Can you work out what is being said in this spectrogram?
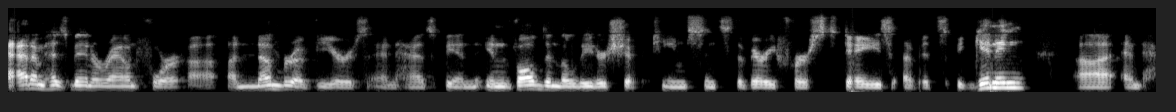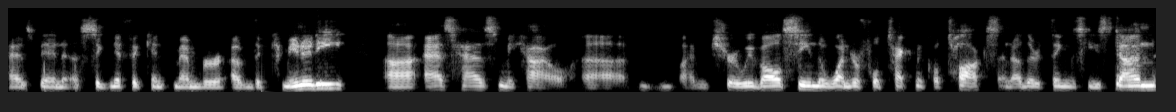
Adam has been around for uh, a number of years and has been involved in the leadership team since the very first days of its beginning uh, and has been a significant member of the community, uh, as has Mikhail. Uh, I'm sure we've all seen the wonderful technical talks and other things he's done.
